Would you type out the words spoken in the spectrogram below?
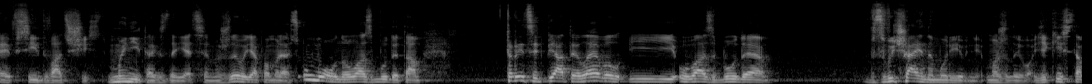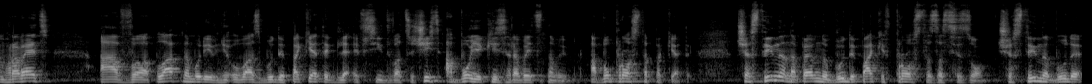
FC 26. Мені так здається. Можливо, я помиляюсь. Умовно, у вас буде там 35 левел, і у вас буде в звичайному рівні, можливо, якийсь там гравець, а в платному рівні у вас буде пакетик для FC26 або якийсь гравець на вибір, або просто пакетик. Частина, напевно, буде паків просто за сезон. Частина буде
